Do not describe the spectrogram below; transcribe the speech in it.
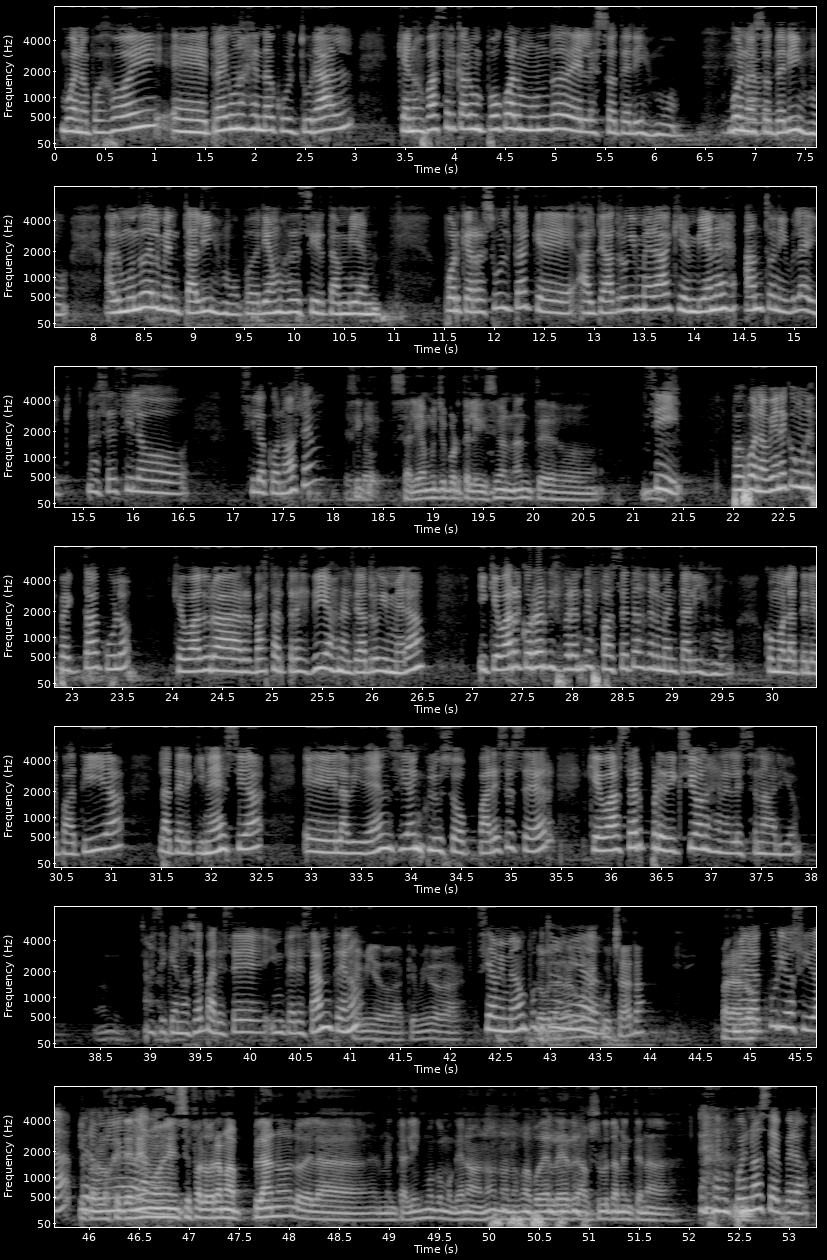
Bueno, pues hoy eh, traigo una agenda cultural que nos va a acercar un poco al mundo del esoterismo. Bueno, esoterismo, al mundo del mentalismo, podríamos decir también. Porque resulta que al Teatro Guimerá quien viene es Anthony Blake. No sé si lo, si lo conocen. Sí, que salía mucho por televisión antes o... Sí, pues bueno, viene con un espectáculo que va a durar, va a estar tres días en el Teatro Guimerá y que va a recorrer diferentes facetas del mentalismo, como la telepatía, la telequinesia, eh, la evidencia, incluso parece ser que va a hacer predicciones en el escenario. Así que no sé, parece interesante, ¿no? Qué miedo da, qué miedo da. Sí, a mí me da un poquito de ¿Doblar alguna miedo. cuchara? Para Me lo- da curiosidad, y pero para los que miedo la tenemos vez. encefalograma plano, lo del mentalismo, como que no, ¿no? No nos va a poder leer absolutamente nada. pues no sé, pero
